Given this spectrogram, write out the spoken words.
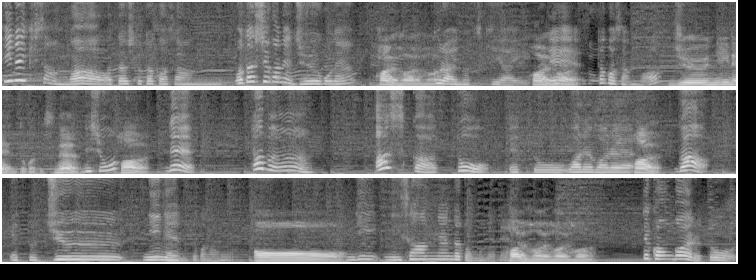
秀樹さんが私とタカさん私がね15年。くらいの付き合いで、はいはいタカさんが？12年とかですね。でしょ？はで多分アスカとえっと我々い。はい。が、えっと12年とかなのよああ。23年だと思うんだよね、はいはいはいはい。って考えると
